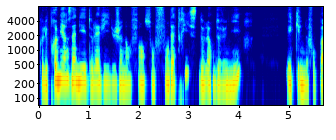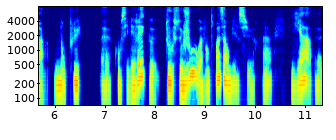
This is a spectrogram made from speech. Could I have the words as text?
que les premières années de la vie du jeune enfant sont fondatrices de leur devenir et qu'il ne faut pas non plus euh, considérer que tout se joue avant trois ans, bien sûr. Hein. Il y a euh,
